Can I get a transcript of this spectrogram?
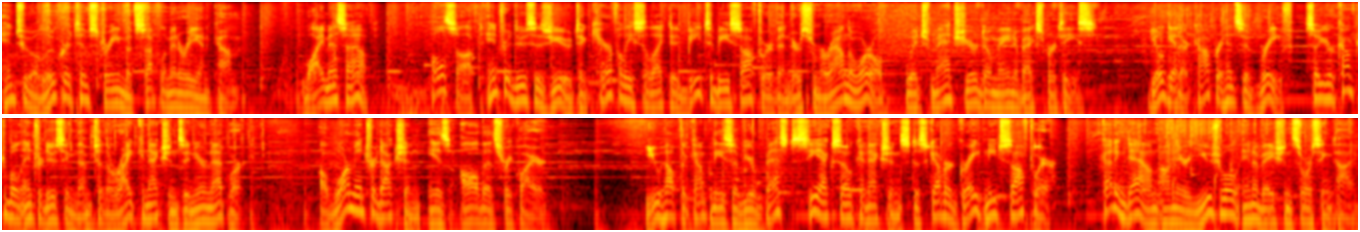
into a lucrative stream of supplementary income. Why miss out? Wholesoft introduces you to carefully selected B2B software vendors from around the world which match your domain of expertise. You'll get a comprehensive brief so you're comfortable introducing them to the right connections in your network. A warm introduction is all that's required. You help the companies of your best CXO connections discover great niche software, cutting down on their usual innovation sourcing time.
